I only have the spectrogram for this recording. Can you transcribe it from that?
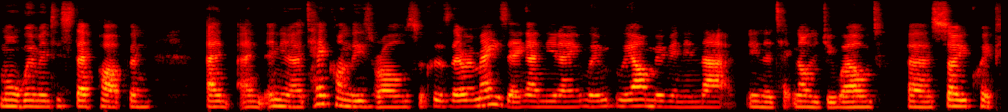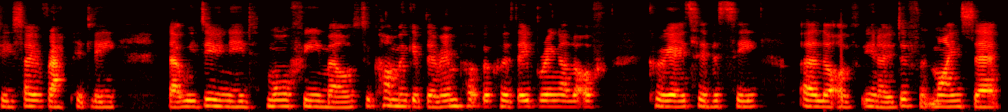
more women to step up and and, and, and you know take on these roles because they're amazing and you know we, we are moving in that in the technology world uh, so quickly so rapidly that we do need more females to come and give their input because they bring a lot of creativity a lot of you know different mindset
